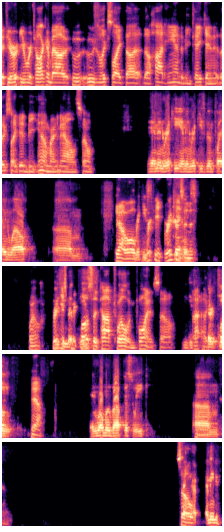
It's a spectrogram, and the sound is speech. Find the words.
if you're you were talking about who who looks like the the hot hand to be taken, it looks like it'd be him right now. So him and Rickie. I mean, Rickie's been playing well. Um, yeah, well, Rickie's, Rickie Rickie's in well, Rickie's pretty close to the top twelve in points. So thirteenth. Yeah, and we'll move up this week. Um, so I, I mean,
